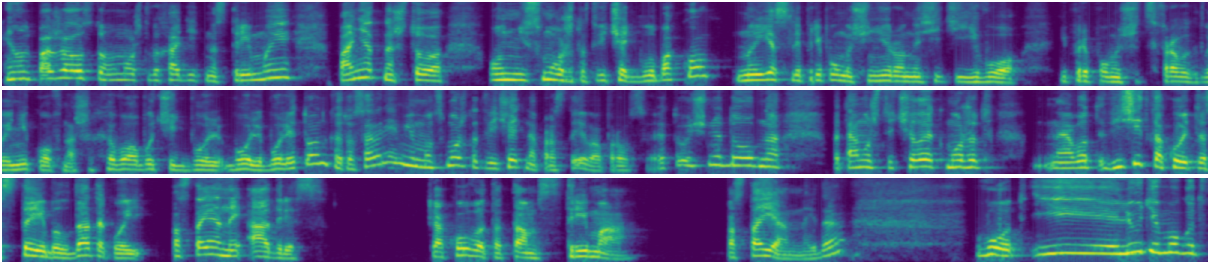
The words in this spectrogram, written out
и он, пожалуйста, он может выходить на стримы. Понятно, что он не сможет отвечать глубоко, но если при помощи нейронной сети его и при помощи цифровых двойников наших его обучить более, более, более тонко, то со временем он сможет отвечать на простые вопросы. Это очень удобно, потому что человек может... Э, вот висит какой-то стейбл, да, такой постоянный адрес какого-то там стрима, постоянный, да, вот, и люди могут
